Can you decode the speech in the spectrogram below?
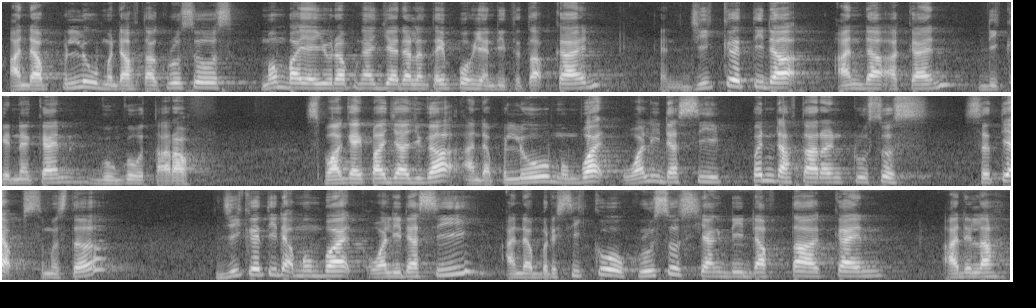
anda perlu mendaftar kursus, membayar yuran pengajian dalam tempoh yang ditetapkan dan jika tidak, anda akan dikenakan gugur taraf. Sebagai pelajar juga, anda perlu membuat walidasi pendaftaran kursus setiap semester. Jika tidak membuat walidasi, anda berisiko kursus yang didaftarkan adalah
